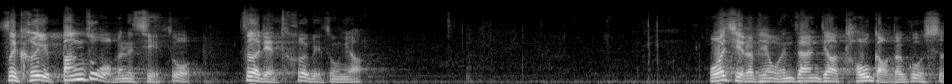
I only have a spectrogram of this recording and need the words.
是可以帮助我们的写作，这点特别重要。我写了篇文章叫《投稿的故事》。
